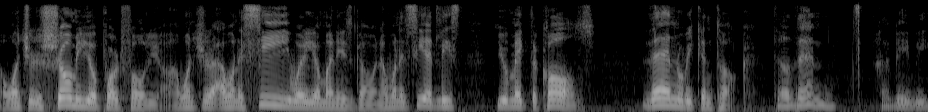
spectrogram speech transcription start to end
I want you to show me your portfolio. I want you. I want to see where your money is going. I want to see at least you make the calls. Then we can talk. Till then, Habibi,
